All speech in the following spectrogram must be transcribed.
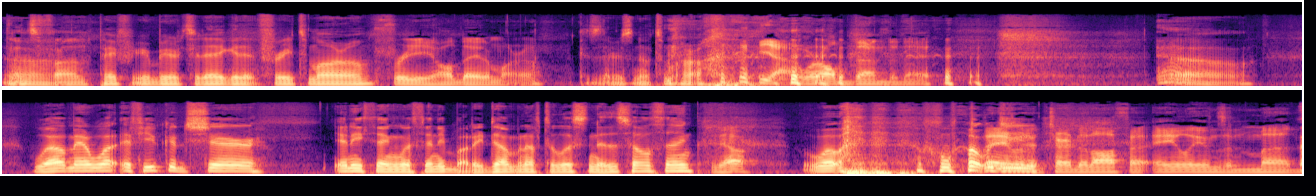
That's Oh, fun. Pay for your beer today, get it free tomorrow Free all day tomorrow. because there's no tomorrow. yeah, we're all done today. oh, well, man, what if you could share anything with anybody dumb enough to listen to this whole thing? Yeah. What what would they would you have turned it off at aliens and mud.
